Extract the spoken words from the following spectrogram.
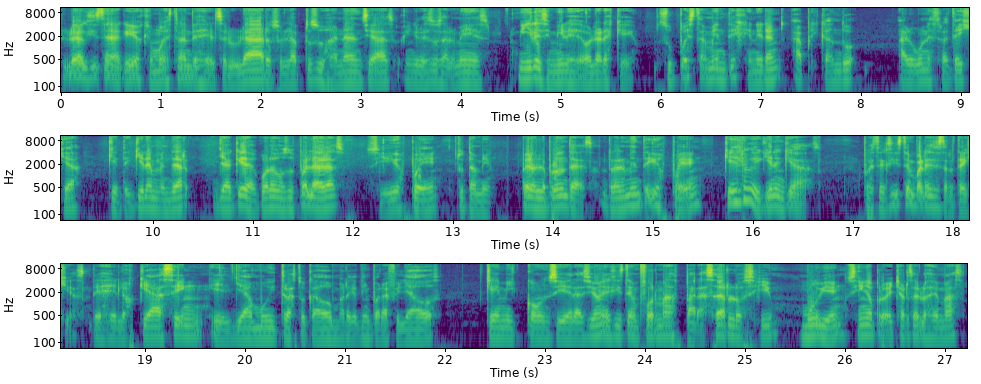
Luego existen aquellos que muestran desde el celular o su laptop sus ganancias o ingresos al mes, miles y miles de dólares que supuestamente generan aplicando alguna estrategia que te quieren vender, ya que de acuerdo con sus palabras, si ellos pueden, tú también. Pero la pregunta es, ¿realmente ellos pueden? ¿Qué es lo que quieren que hagas? Pues existen varias estrategias, desde los que hacen el ya muy trastocado marketing por afiliados, que en mi consideración existen formas para hacerlo, sí, muy bien, sin aprovecharse de los demás,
